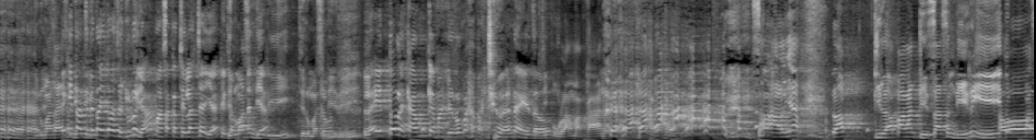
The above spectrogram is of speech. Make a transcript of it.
di rumah saya Eh, kita sendiri. cerita itu aja dulu ya, masa kecil aja ya di, di rumah kokonet ya. sendiri, di rumah sendiri. Lah itu lah kamu kemah di rumah apa di mana itu? Jadi pulang makan. Soalnya lap, di lapangan desa sendiri itu Oh. pas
